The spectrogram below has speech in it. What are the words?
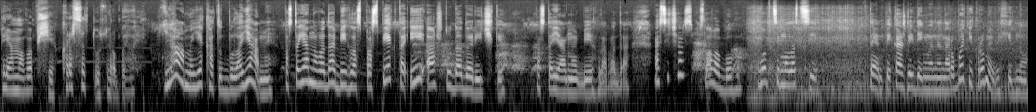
Прямо взагалі красоту зробили. Ями, яка тут була ями. Постоянно вода бігла з проспекта і аж туди до річки. Постоянно бігла вода. А зараз, слава Богу, хлопці молодці. Темпі. Кожен день вони на роботі, крім вихідного.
